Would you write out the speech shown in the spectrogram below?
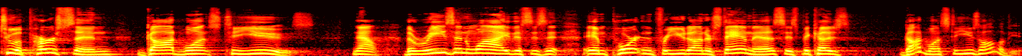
to a person God wants to use. Now, the reason why this is important for you to understand this is because God wants to use all of you.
